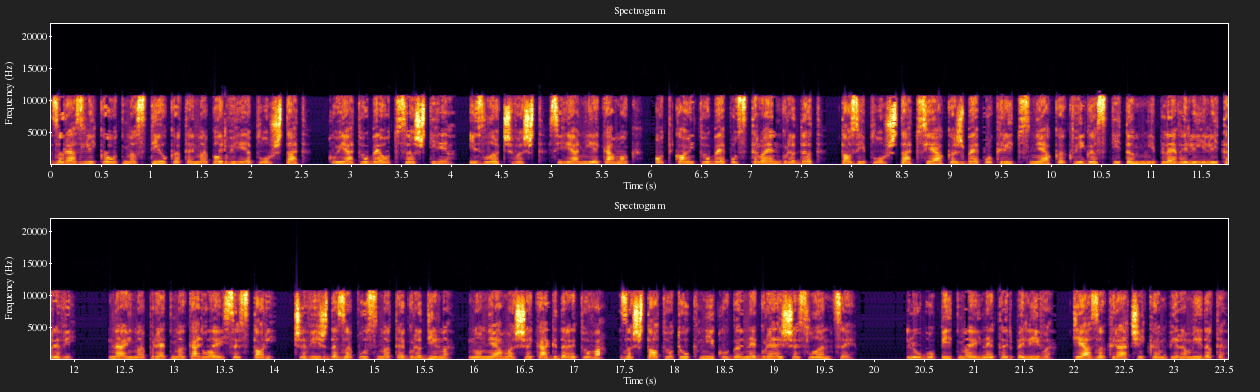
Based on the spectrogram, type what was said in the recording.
За разлика от настилката на първия площад, която бе от същия, излъчващ сияние камък, от който бе построен градът, този площад сякаш бе покрит с някакви гъсти тъмни плевели или тръви. Най-напред на Карла и се стори, че вижда запусната градина, но нямаше как да е това, защото тук никога не грееше слънце. Любопитна и нетърпелива, тя закрачи към пирамидата.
